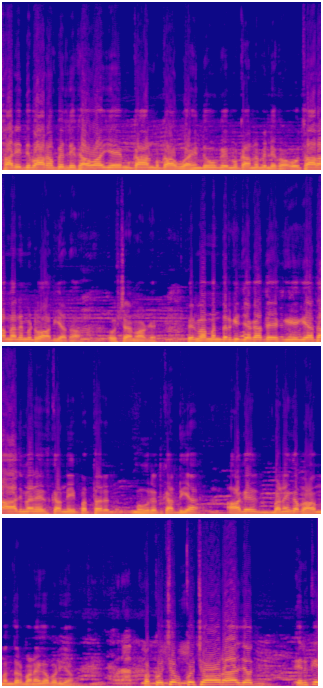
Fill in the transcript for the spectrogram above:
सारी दीवारों पे लिखा हुआ ये मकान मुका हुआ हिंदुओं के मकानों पे लिखा हुआ वो सारा मैंने मिटवा दिया था उस टाइम आके। फिर मैं मंदिर की जगह देख के गया था आज मैंने इसका नींव पत्थर मुहूर्त कर दिया। आगे बनेगा भाव मंदिर बनेगा बढ़िया। पर कुछ कुछ और है जो इनकी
